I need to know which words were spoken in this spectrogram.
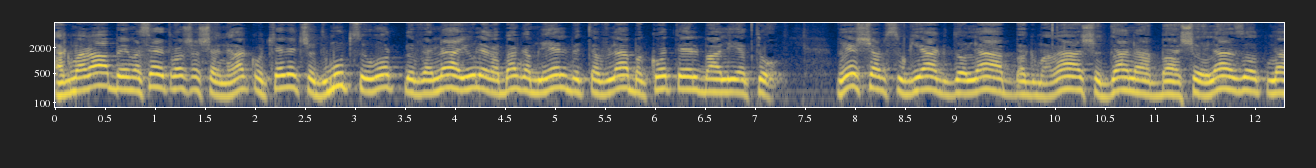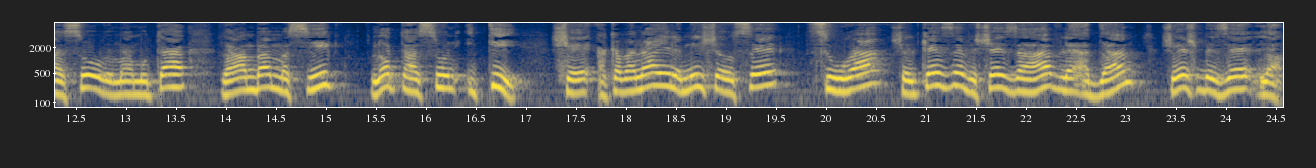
הגמרא במסכת ראש השנה כותבת שדמות צורות לבנה היו לרבן גמליאל בטבלה בכותל בעלייתו. ויש שם סוגיה גדולה בגמרא שדנה בשאלה הזאת, מה אסור ומה מותר, והרמב"ם מסיק לא תעשון איתי, שהכוונה היא למי שעושה צורה של כסף ושל זהב לאדם שיש בזה לאו.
